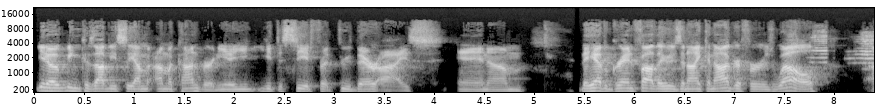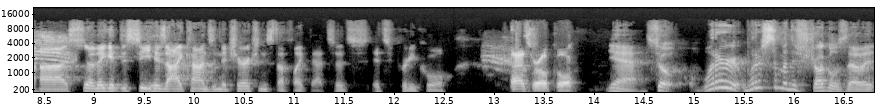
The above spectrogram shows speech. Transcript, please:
you know, I mean, because obviously I'm I'm a convert. You know, you, you get to see it for, through their eyes, and um, they have a grandfather who's an iconographer as well, uh, so they get to see his icons in the church and stuff like that. So it's it's pretty cool. That's real cool. Yeah. So what are what are some of the struggles though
